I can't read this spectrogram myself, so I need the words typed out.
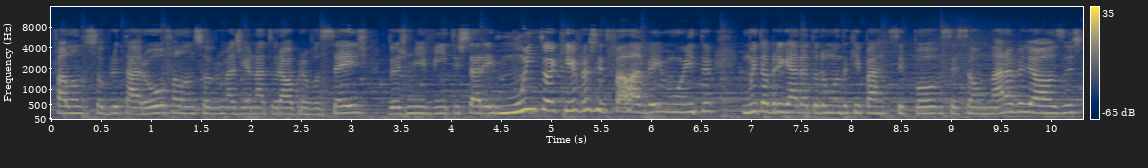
falando sobre o tarô, falando sobre magia natural para vocês. 2020 estarei muito aqui para a gente falar bem muito. Muito obrigada a todo mundo que participou, vocês são maravilhosos.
